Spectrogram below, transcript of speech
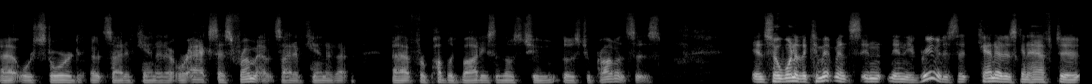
uh, or stored outside of Canada or accessed from outside of Canada uh, for public bodies in those two those two provinces. And so one of the commitments in, in the agreement is that Canada is going to have to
